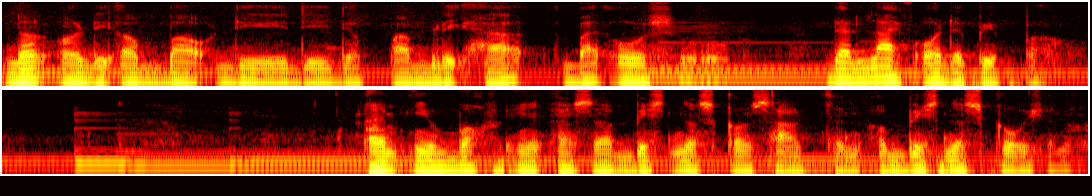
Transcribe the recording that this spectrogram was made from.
Not only about the, the, the public health but also the life of the people. I'm involved in as a business consultant or business coach you know.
